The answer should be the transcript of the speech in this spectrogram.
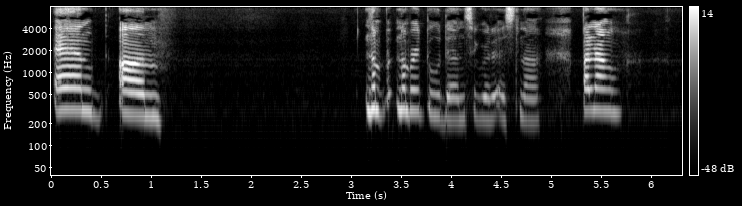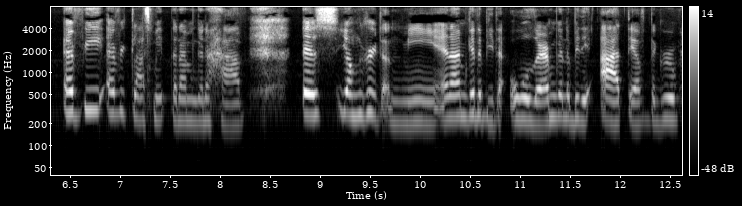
And um number, number two then siguro is na parang every every classmate that I'm gonna have is younger than me and I'm gonna be the older. I'm gonna be the ate of the group.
